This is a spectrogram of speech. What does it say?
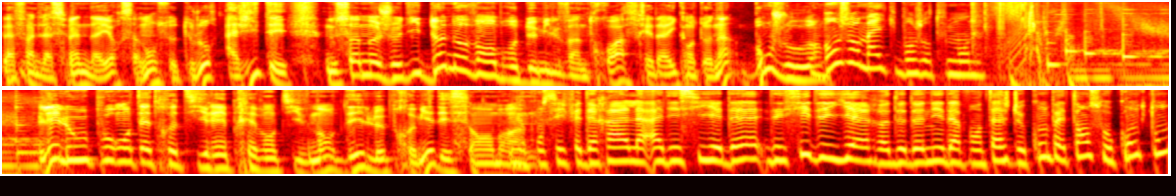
La fin de la semaine d'ailleurs s'annonce toujours agitée. Nous sommes jeudi 2 novembre 2023. Frédéric Antonin, bonjour. Bonjour Mike, bonjour tout le monde. Les loups pourront être tirés préventivement dès le 1er décembre. Le Conseil fédéral a décidé, hier de donner davantage de compétences aux cantons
